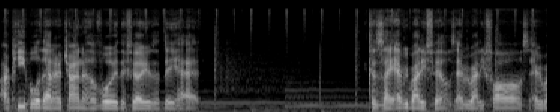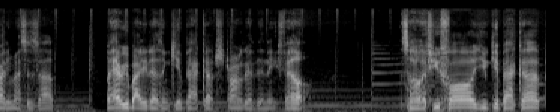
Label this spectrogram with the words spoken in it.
are people that are trying to avoid the failures that they had. Because like everybody fails, everybody falls, everybody messes up, but everybody doesn't get back up stronger than they fell. So if you fall, you get back up,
